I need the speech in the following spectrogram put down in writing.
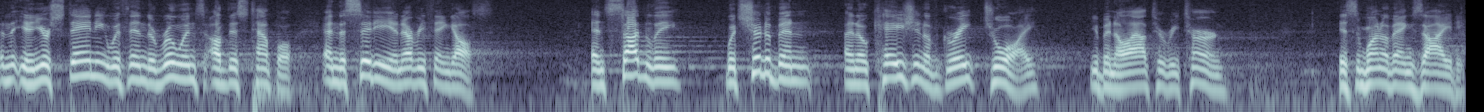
and you're standing within the ruins of this temple and the city and everything else. And suddenly, what should have been an occasion of great joy, you've been allowed to return, is one of anxiety.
